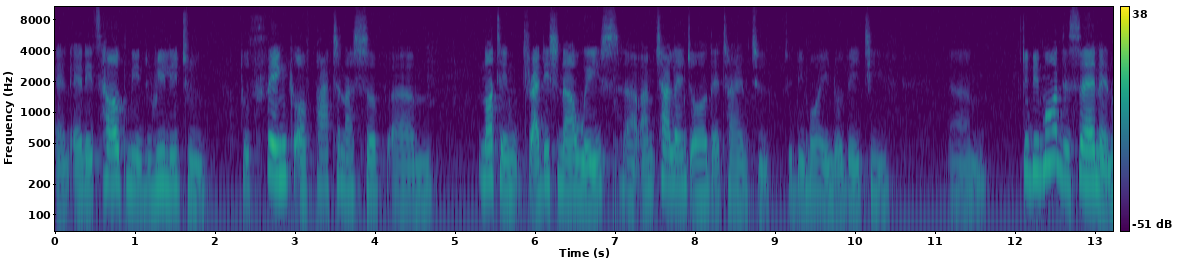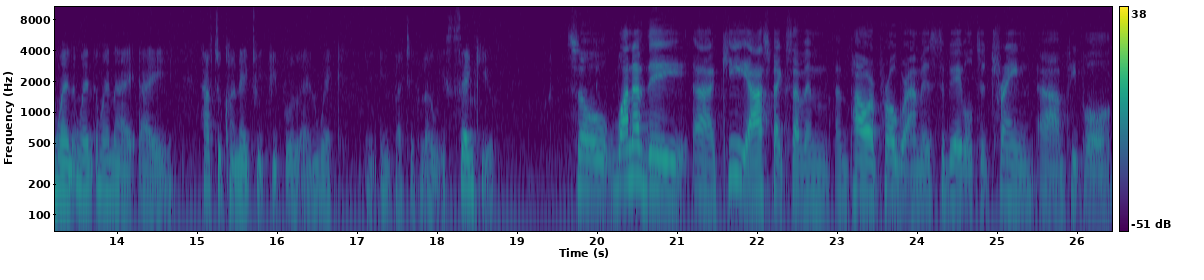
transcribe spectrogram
and and it's helped me really to to think of partnership um, not in traditional ways. Uh, I'm challenged all the time to, to be more innovative, um, to be more discerning when, when, when I, I have to connect with people and work in, in particular ways. Thank you. So one of the uh, key aspects of em- Empower program is to be able to train uh, people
